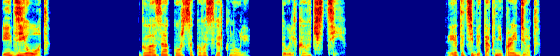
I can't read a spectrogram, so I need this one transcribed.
идиот. Глаза Корсакова сверкнули. Только учти. Это тебе так не пройдет.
